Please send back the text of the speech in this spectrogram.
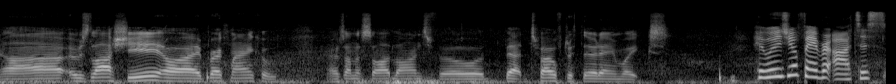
Uh, it was last year. I broke my ankle. I was on the sidelines for about 12 to 13 weeks. Who is your favourite artist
